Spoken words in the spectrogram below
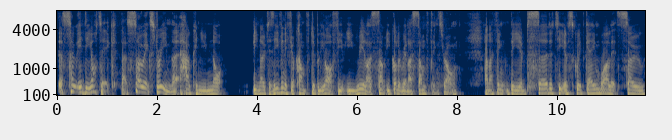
that's so idiotic. That's so extreme that how can you not be noticed. Even if you're comfortably off, you, you realize some, you've got to realize something's wrong. And I think the absurdity of Squid Game, while it's so,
